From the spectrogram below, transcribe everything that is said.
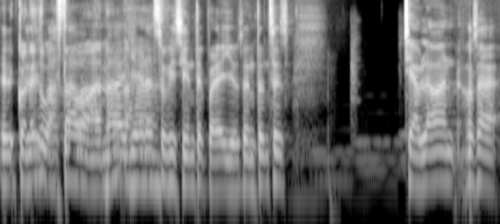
eh, Con eso bastaba, ¿no? ya Ajá. era suficiente para ellos. Entonces, si hablaban, o sea,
